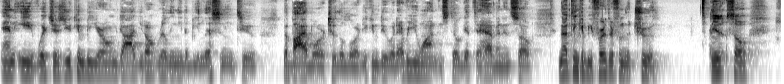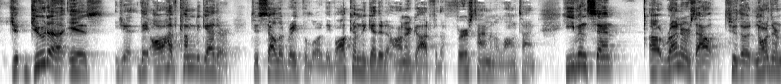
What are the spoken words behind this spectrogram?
and Eve, which is you can be your own God. You don't really need to be listening to the Bible or to the Lord. You can do whatever you want and still get to heaven. And so nothing can be further from the truth. So Judah is, they all have come together to celebrate the Lord. They've all come together to honor God for the first time in a long time. He even sent uh, runners out to the northern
